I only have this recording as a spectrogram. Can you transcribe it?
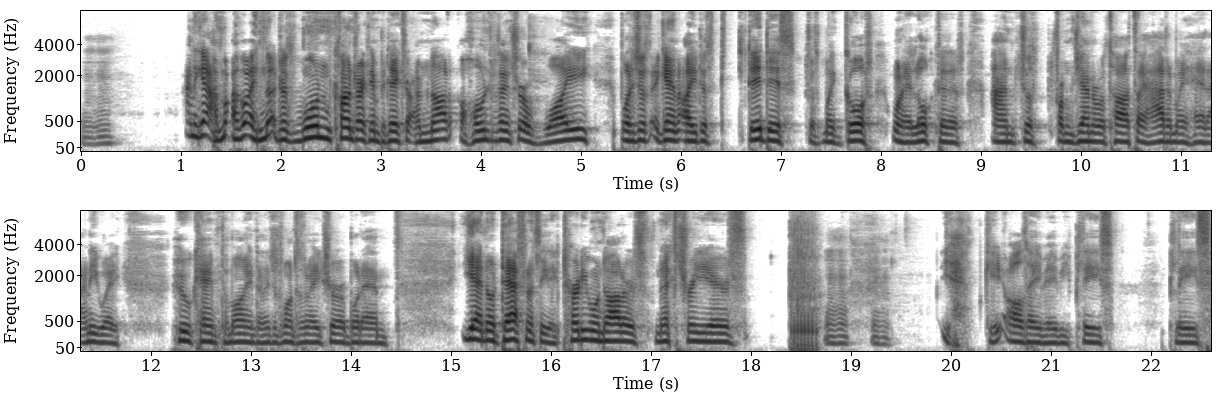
mm-hmm. And again, I'm, I'm, I'm not, there's one contract in particular. I'm not 100% sure why, but it's just, again, I just did this, just my gut when I looked at it, and just from general thoughts I had in my head anyway, who came to mind, and I just wanted to make sure. But um, yeah, no, definitely. Like $31 next three years. Mm-hmm, mm-hmm. Yeah, all day, baby. Please. Please.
